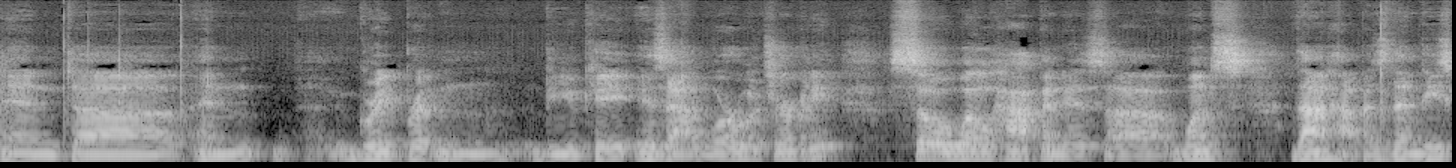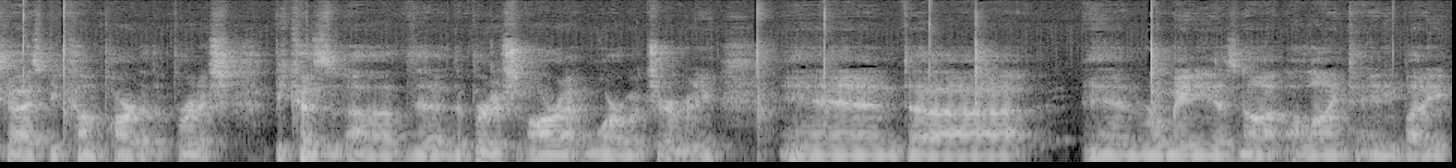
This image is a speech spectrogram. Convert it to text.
and, uh, and Great Britain, the UK, is at war with Germany. So what'll happen is uh, once that happens, then these guys become part of the British because uh, the the British are at war with Germany, and uh, and Romania is not aligned to anybody.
